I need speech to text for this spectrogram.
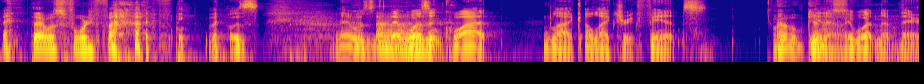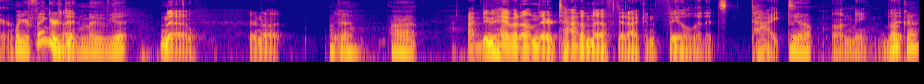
that was 45. that was. That was. Uh. that wasn't quite like electric fence. Oh, You know, goodness. it wasn't up there. well, your fingers didn't move yet. No, they're not. Okay. All right. I do have it on there tight enough that I can feel that it's tight Yep. on me. But, Okay.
